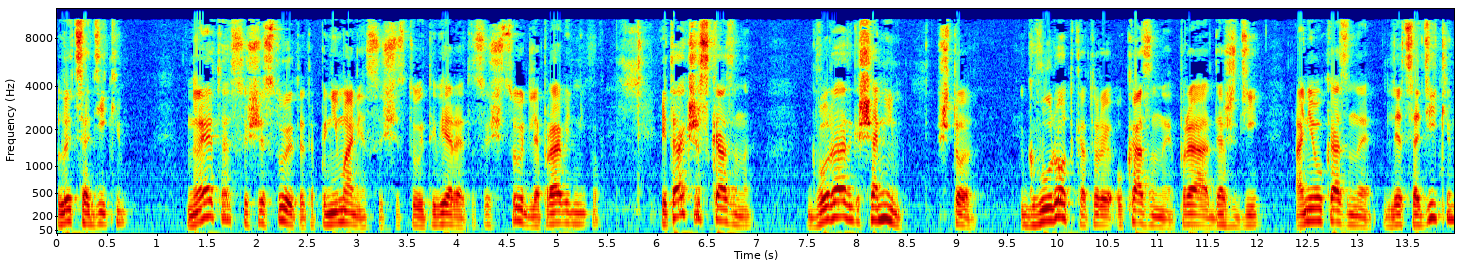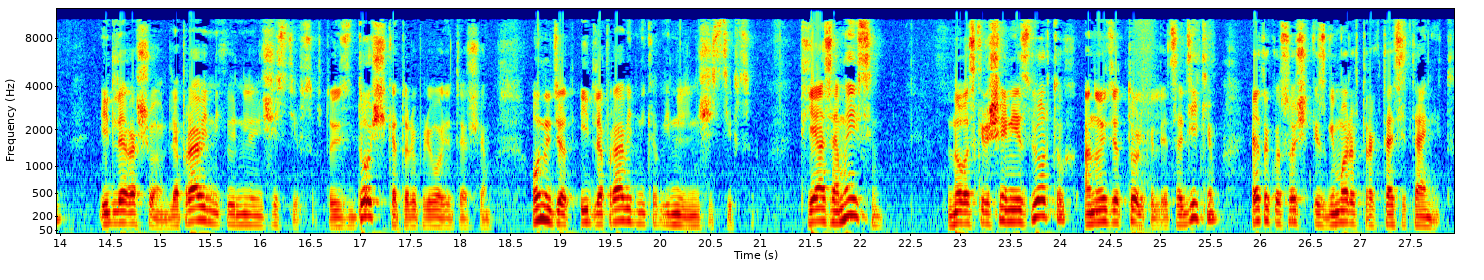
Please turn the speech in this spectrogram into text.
лыцадиким, но это существует, это понимание существует, и вера это существует для праведников. И также сказано, гвурат гашамим, что гвурот, которые указаны про дожди, они указаны для цадиким и для рашоем, для праведников и для нечестивцев. То есть дождь, который приводит Ашем, он идет и для праведников, и для нечестивцев. Тья замейсим – но воскрешение из мертвых, оно идет только для цадиким. Это кусочек из Гемора в трактате Танит.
